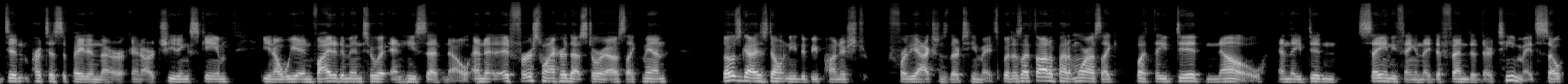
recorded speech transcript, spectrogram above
didn't participate in their in our cheating scheme. You know we invited him into it and he said no. And at, at first when i heard that story i was like man those guys don't need to be punished for the actions of their teammates. But as I thought about it more, I was like, but they did know and they didn't say anything and they defended their teammates. So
